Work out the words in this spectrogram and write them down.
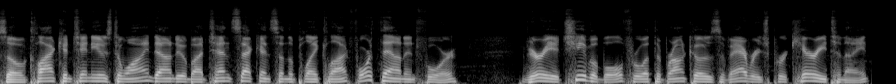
So clock continues to wind down to about 10 seconds on the play clock. Fourth down and four. Very achievable for what the Broncos have averaged per carry tonight.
